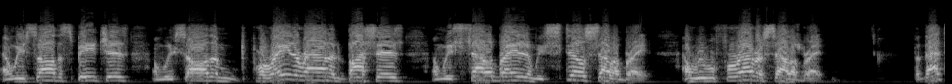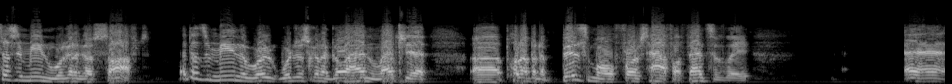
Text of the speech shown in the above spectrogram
And we saw the speeches and we saw them parade around in buses and we celebrated and we still celebrate. And we will forever celebrate. But that doesn't mean we're going to go soft. That doesn't mean that we're, we're just going to go ahead and let you uh, put up an abysmal first half offensively. Uh,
